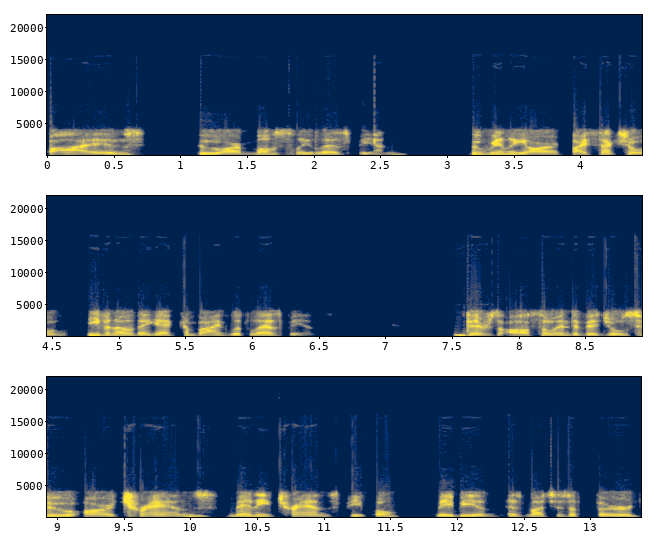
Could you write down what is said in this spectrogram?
fives, who are mostly lesbian, who really are bisexual, even though they get combined with lesbians. There's also individuals who are trans, many trans people, maybe as much as a third,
